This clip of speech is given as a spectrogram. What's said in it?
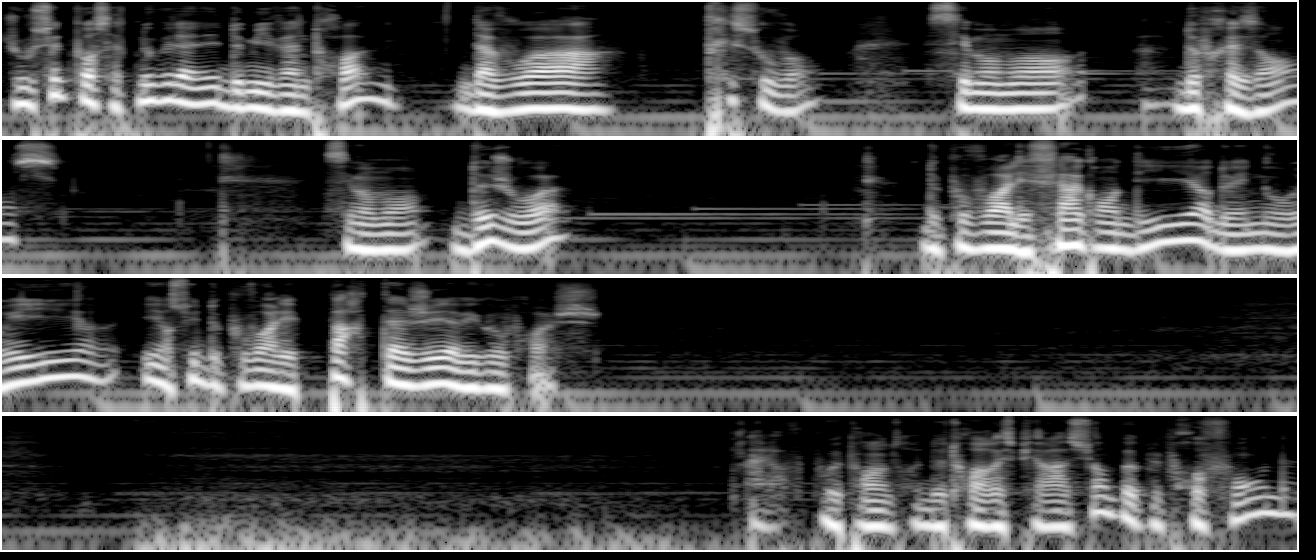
Je vous souhaite pour cette nouvelle année 2023 d'avoir très souvent ces moments de présence, ces moments de joie, de pouvoir les faire grandir, de les nourrir et ensuite de pouvoir les partager avec vos proches. Alors vous pouvez prendre deux trois respirations un peu plus profondes.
